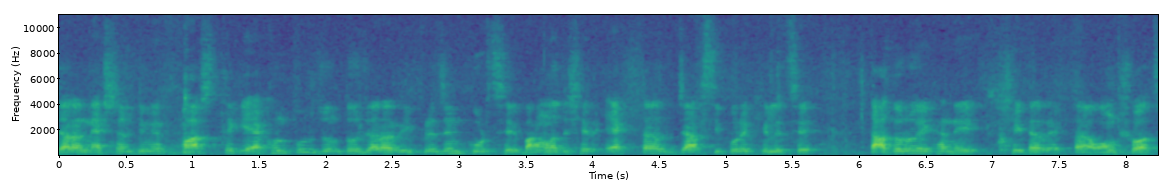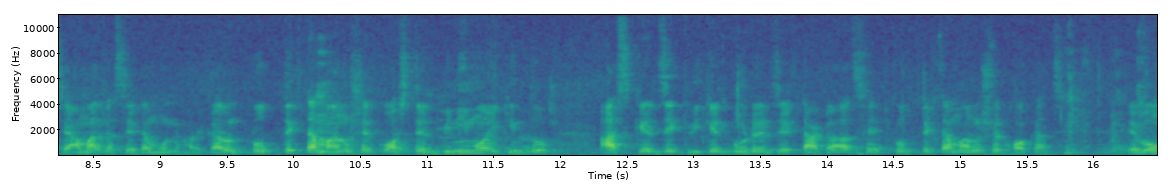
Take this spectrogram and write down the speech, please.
যারা ন্যাশনাল টিমে ফার্স্ট থেকে এখন পর্যন্ত যারা রিপ্রেজেন্ট করছে, বাংলাদেশের একটা জার্সি পরে খেলেছে, তাদেরও এখানে সেটার একটা অংশ আছে, আমার কাছে এটা মনে হয়। কারণ প্রত্যেকটা মানুষের কষ্টের বিনিময়ে কিন্তু আজকের যে ক্রিকেট বোর্ডের যে টাকা আছে, প্রত্যেকটা মানুষের হক আছে। এবং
